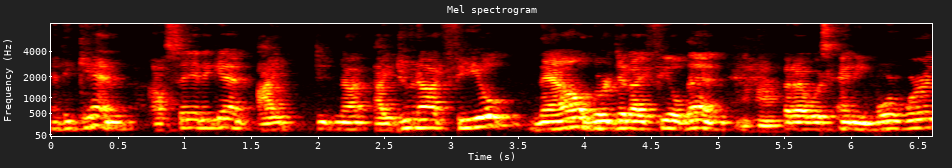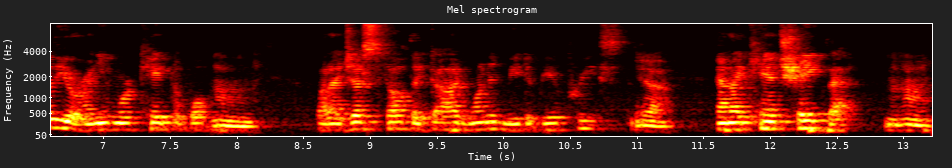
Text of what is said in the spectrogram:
And again, I'll say it again. I did not. I do not feel now, nor did I feel then, Mhm. that I was any more worthy or any more capable. Mm. But I just felt that God wanted me to be a priest, Yeah. and I can't shake that. Mhm.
